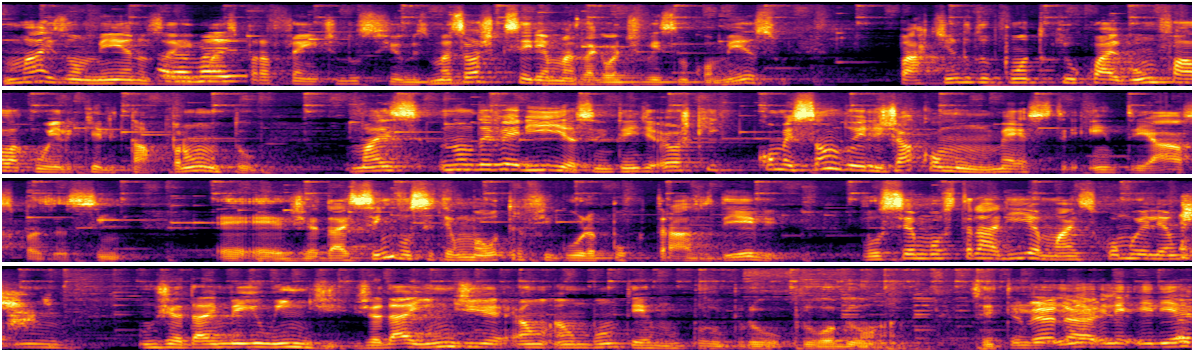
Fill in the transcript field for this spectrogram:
mais ou menos aí, mas- mais pra frente dos filmes. Mas eu acho que seria mais legal de ver isso no começo, partindo do ponto que o Qui-Gon fala com ele que ele tá pronto, mas não deveria, você entende? Eu acho que começando ele já como um mestre, entre aspas, assim, é, é, Jedi, sem você ter uma outra figura por trás dele, você mostraria mais como ele é um, um, um Jedi meio indie. Jedi indie é um, é um bom termo pro, pro, pro Obi-Wan. Você entende? Ele, ele- ele é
